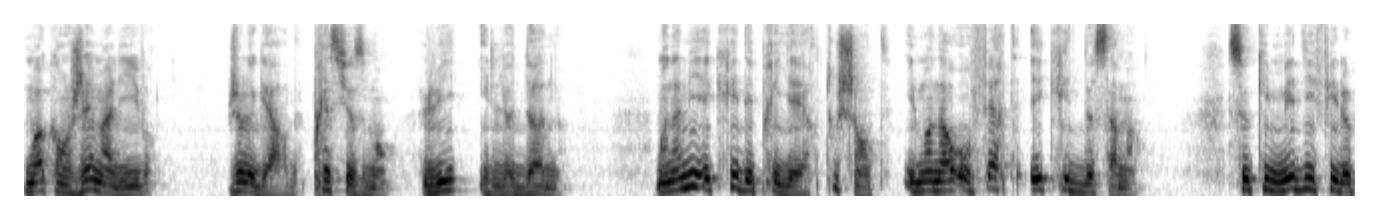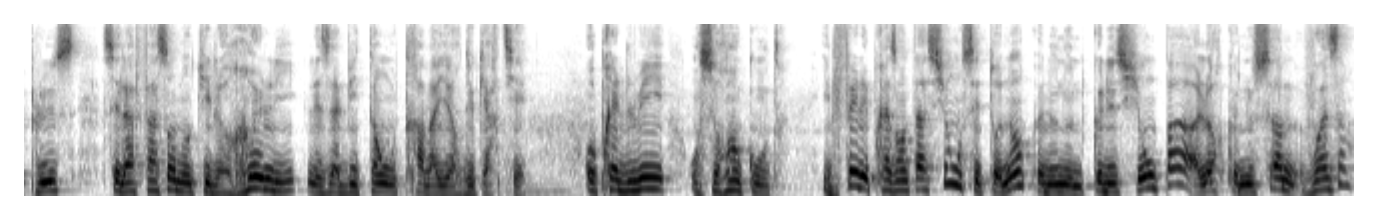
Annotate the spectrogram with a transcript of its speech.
Moi, quand j'aime un livre, je le garde précieusement. Lui, il le donne. Mon ami écrit des prières touchantes. Il m'en a offertes écrites de sa main. Ce qui m'édifie le plus, c'est la façon dont il relie les habitants ou travailleurs du quartier. Auprès de lui, on se rencontre. Il fait les présentations, s'étonnant que nous ne nous connaissions pas alors que nous sommes voisins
